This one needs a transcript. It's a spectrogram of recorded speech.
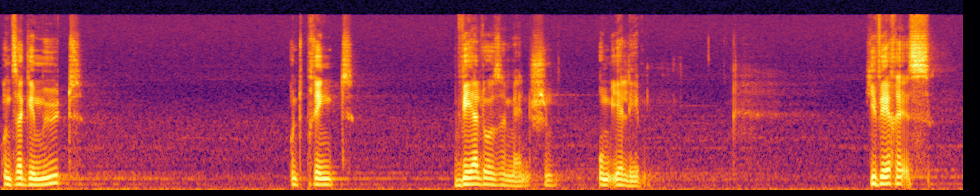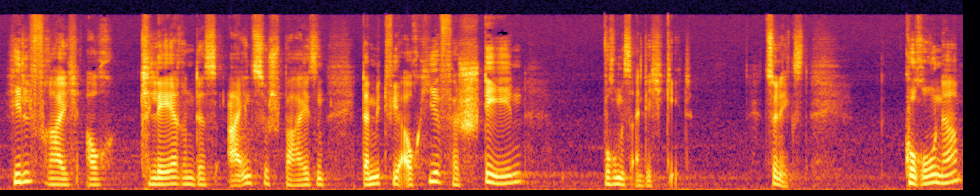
unser Gemüt und bringt wehrlose Menschen um ihr Leben. Hier wäre es hilfreich, auch Klärendes einzuspeisen, damit wir auch hier verstehen, worum es eigentlich geht. Zunächst, Corona,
